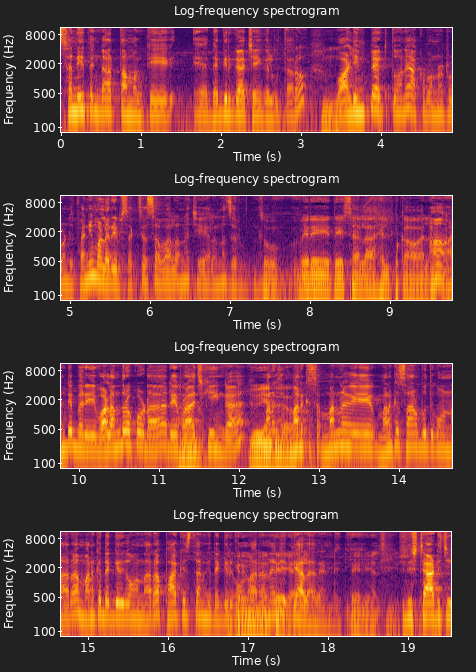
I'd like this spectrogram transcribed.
సన్నిహితంగా తమకి దగ్గరగా చేయగలుగుతారో వాళ్ళ ఇంపాక్ట్తోనే అక్కడ ఉన్నటువంటి పని మళ్ళీ రేపు సక్సెస్ అవ్వాలన్నా చేయాలన్నా జరుగుతుంది. సో వేరే దేశాల హెల్ప్ కావాలా అంటే మరి వాళ్ళందరూ కూడా రేపు రాజకీయంగా మనకు స- మన మనకి సానుభూతిగా ఉన్నారా? మనకి దగ్గరగా ఉన్నారా? పాకిస్తాన్కి దగ్గరగా ఉన్నారా అనేది తేలాలండి విషయం. ఇది స్ట్రాటజీ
